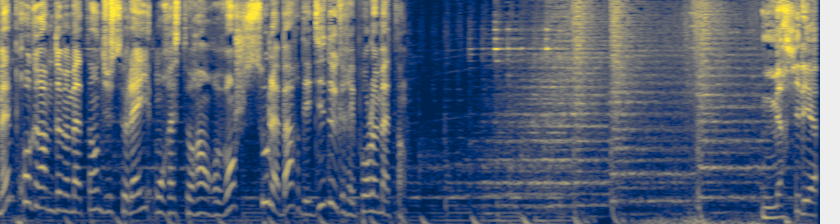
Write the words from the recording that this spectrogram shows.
Même programme demain matin du soleil. On restera en revanche sous la barre des 10 degrés pour le matin. Merci Léa.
